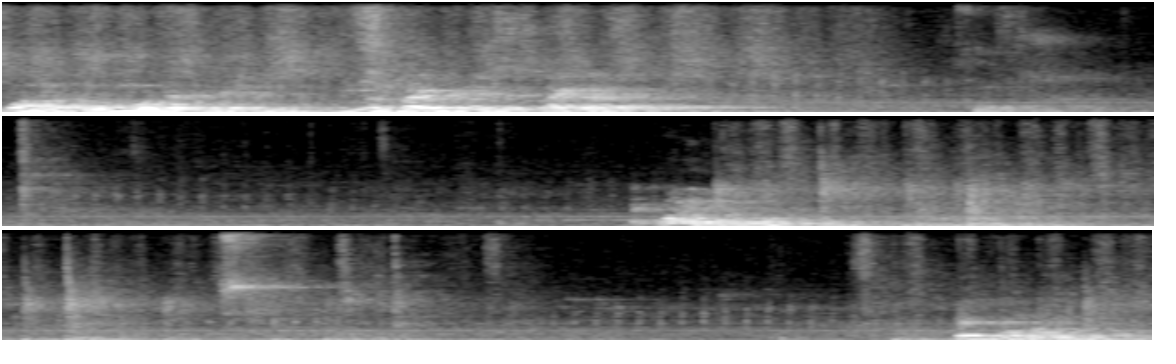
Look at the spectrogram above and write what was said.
one or two more definitions given by various writers. According to according the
